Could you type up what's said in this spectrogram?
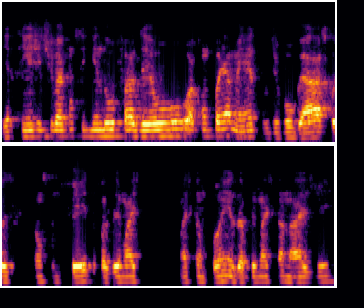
E assim a gente vai conseguindo fazer o acompanhamento, divulgar as coisas que estão sendo feitas, fazer mais, mais campanhas, abrir mais canais de,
